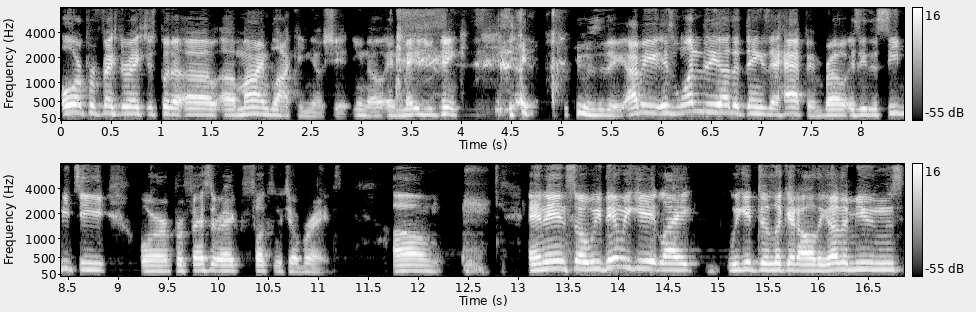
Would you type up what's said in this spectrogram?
Or Professor X just put a, a, a mind block in your shit, you know, and made you think. he was the- I mean, it's one of the other things that happen, bro. Is either CBT or Professor X fucks with your brains. Um, and then so we then we get like we get to look at all the other mutants.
